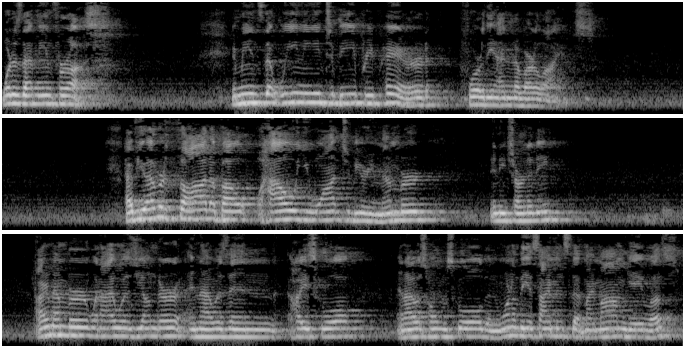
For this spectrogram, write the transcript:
what does that mean for us? It means that we need to be prepared for the end of our lives. Have you ever thought about how you want to be remembered in eternity? I remember when I was younger and I was in high school and I was homeschooled, and one of the assignments that my mom gave us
